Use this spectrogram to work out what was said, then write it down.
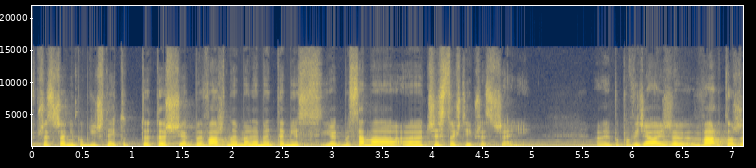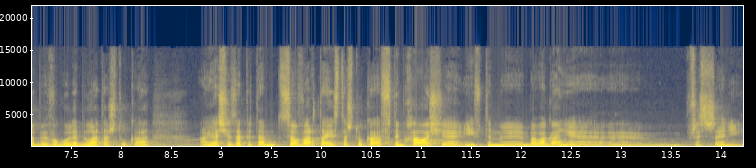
w przestrzeni publicznej, to, to też jakby ważnym elementem jest jakby sama e, czystość tej przestrzeni. E, Bo powiedziałaś, że warto, żeby w ogóle była ta sztuka, a ja się zapytam, co warta jest ta sztuka w tym chaosie i w tym e, bałaganie przestrzeni.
